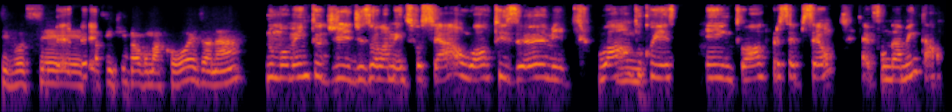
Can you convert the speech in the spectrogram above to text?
Se você está sentindo alguma coisa, né? no momento de, de isolamento social, o autoexame, o autoconhecimento, a autopercepção é fundamental.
